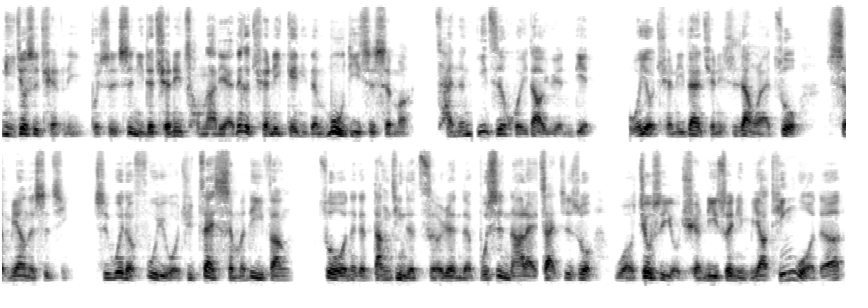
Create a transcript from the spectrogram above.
你就是权利，不是是你的权利从哪里来？那个权利给你的目的是什么？才能一直回到原点。我有权利，但权利是让我来做什么样的事情？是为了赋予我去在什么地方做那个当尽的责任的，不是拿来展示说我就是有权利，所以你们要听我的，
